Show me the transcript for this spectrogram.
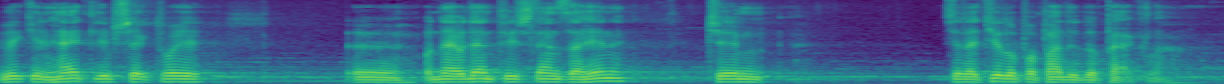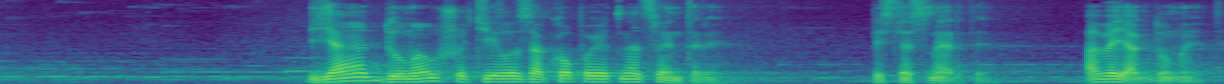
викинь геть, ліпше, як твої, е, один твій член загине, чим ціле тіло попаде до пекла. Я думав, що тіло закопують на цвинтарі після смерті. А ви як думаєте?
